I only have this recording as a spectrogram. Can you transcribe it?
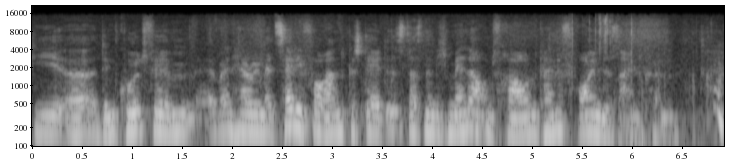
die äh, dem Kultfilm When Harry Met Sally vorangestellt ist, dass nämlich Männer und Frauen keine Freunde sein können. Hm.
